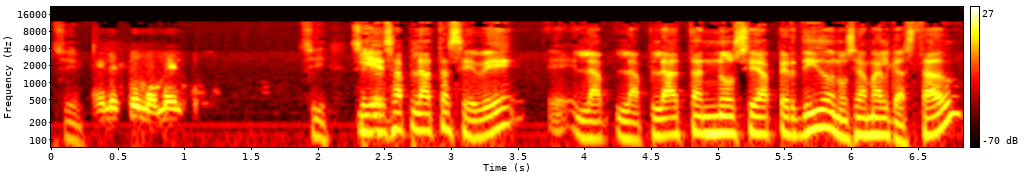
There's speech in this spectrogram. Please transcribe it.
Sí, en estos momentos. sí. ¿Y Señor- esa plata se ve? Eh, la, ¿La plata no se ha perdido, no se ha malgastado?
